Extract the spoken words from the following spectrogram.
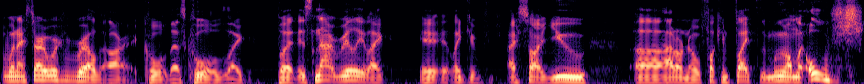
when I started working for Braille, all right, cool, that's cool. Like, but it's not really like it- like if I saw you. Uh, I don't know, fucking flight to the moon. I'm like, oh, sh-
